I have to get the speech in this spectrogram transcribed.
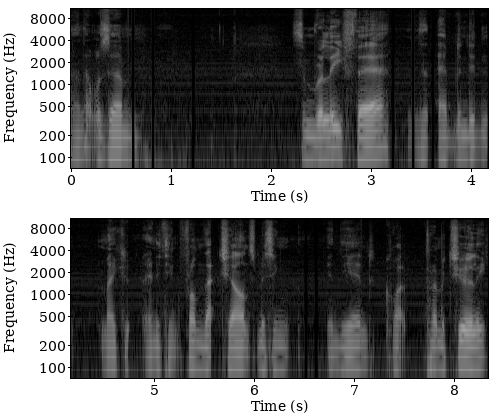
Uh, that was um, some relief there that Ebdon didn't make anything from that chance, missing in the end quite prematurely.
